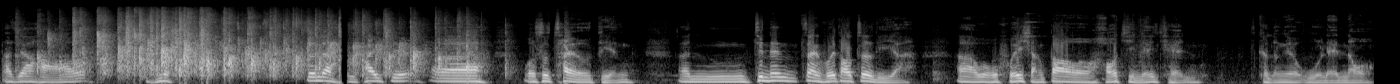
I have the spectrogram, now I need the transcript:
大家好，真的很开心。呃，我是蔡尔平。嗯，今天再回到这里呀，啊，我回想到好几年前，可能有五年哦。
